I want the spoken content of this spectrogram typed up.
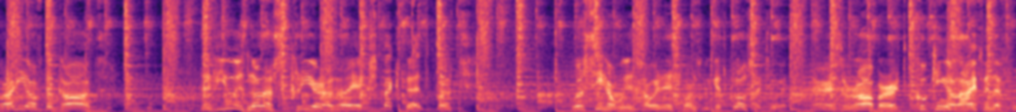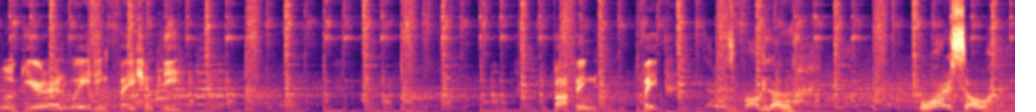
Valley of the Gods. The view is not as clear as I expected, but we'll see how, we, how it is once we get closer to it. There's Robert cooking alive in the full gear and waiting patiently. Puffing vape. There is Bogdan. Warsaw.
